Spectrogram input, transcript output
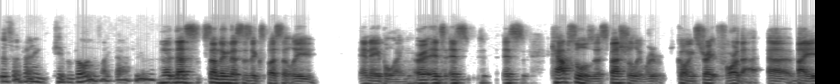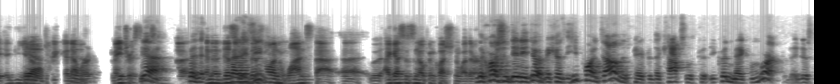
does it have any capabilities like that here? That's something this is explicitly enabling or it's it's it's capsules especially we're going straight for that uh, by you yeah. know giving a network yeah. matrices. Yeah, uh, but, and then this one, this he, one wants that. Uh, I guess it's an open question whether the question did he do it because he points out in this paper the capsules could he couldn't make them work. They just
